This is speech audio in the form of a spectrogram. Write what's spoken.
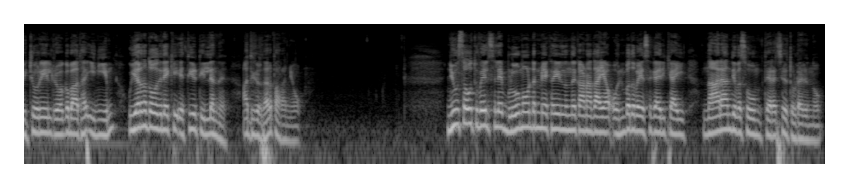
വിക്ടോറിയയിൽ രോഗബാധ ഇനിയും ഉയർന്ന തോതിലേക്ക് എത്തിയിട്ടില്ലെന്ന് അധികൃതർ പറഞ്ഞു. ന്യൂ സൗത്ത് വെയിൽസിലെ ബ്ലൂ മൗണ്ടൻ മേഖലയിൽ നിന്ന് കാണാതായ ഒൻപത് വയസ്സുകാരിക്കായി നാലാം ദിവസവും തെരച്ചിൽ തുടരുന്നു.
